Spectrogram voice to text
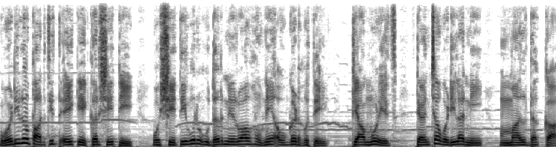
वडिलोपार्जित एक एकर शेती व शेतीवर उदरनिर्वाह होणे अवघड होते. त्यामुळेच त्यांच्या वडिलांनी मालधक्का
